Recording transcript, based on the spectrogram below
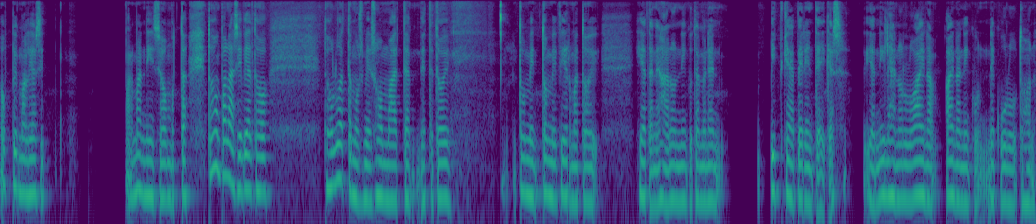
oppimalla ja sitten varmaan niin se on. Mutta tuohon palasin vielä tuohon, tuohon luottamusmieshommaan, että, että toi Tommi, Tommi firma, toi Hietanenhan on niin tämmöinen pitkää perinteikäs ja niillähän on ollut aina, aina niin kuin ne kuuluu tuohon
